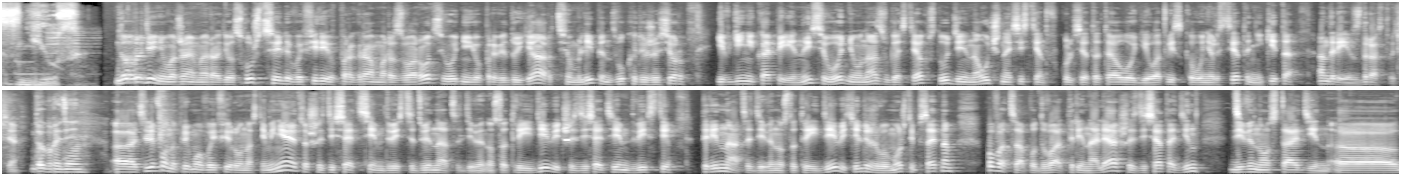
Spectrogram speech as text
News. Добрый день, уважаемые радиослушатели. В эфире программа «Разворот». Сегодня ее проведу я, Артем Липин, звукорежиссер Евгений Копеин. И сегодня у нас в гостях в студии научный ассистент факультета теологии Латвийского университета Никита Андреев. Здравствуйте. Добрый день. А, телефоны прямого эфира у нас не меняются. 67 212 93 9, 67 213 93 9. Или же вы можете писать нам по WhatsApp 230 61 91.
